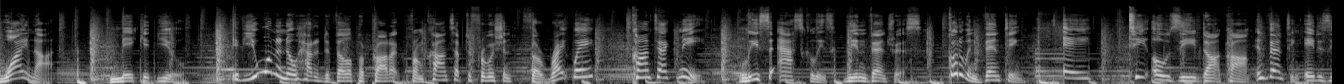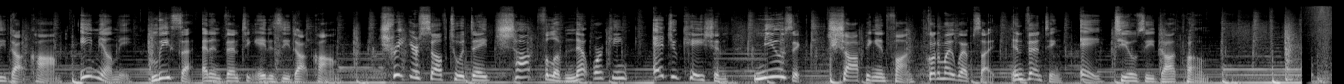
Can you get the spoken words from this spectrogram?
why not? Make it you. If you want to know how to develop a product from concept to fruition the right way, contact me, Lisa Ascolese, the inventress. Go to inventing, T O Z.com, inventing A to Z.com. Email me, Lisa at inventing A to Z.com. Treat yourself to a day chock full of networking, education, music, shopping, and fun. Go to my website, inventing A T O Z.com.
